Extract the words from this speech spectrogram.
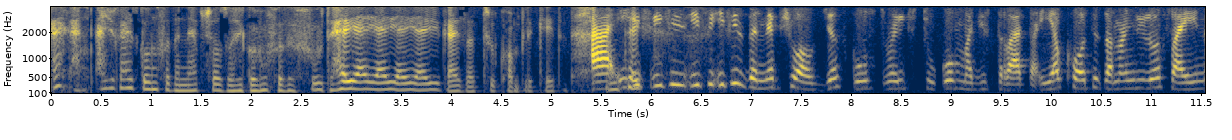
I can't. Are you guys going for the nuptials or are you going for the food? Hey, yeah, yeah, yeah, hey. You guys are too complicated. Uh, take... if, if, if, if it's the nuptials, just go straight to go magistrata. Yeah, court is among the sign.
